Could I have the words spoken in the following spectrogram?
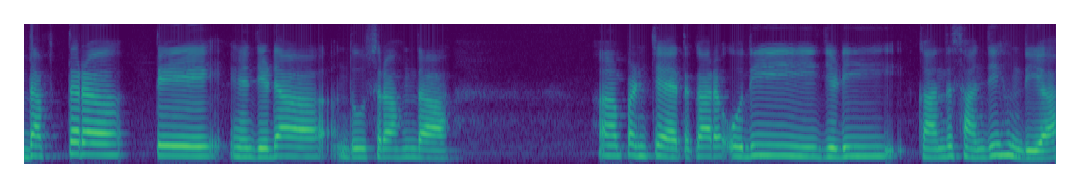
ਦਫ਼ਤਰ ਤੇ ਜਿਹੜਾ ਦੂਸਰਾ ਹੁੰਦਾ ਪੰਚਾਇਤ ਘਰ, ਉਹਦੀ ਜਿਹੜੀ ਕੰਧ ਸਾਂਝੀ ਹੁੰਦੀ ਆ,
